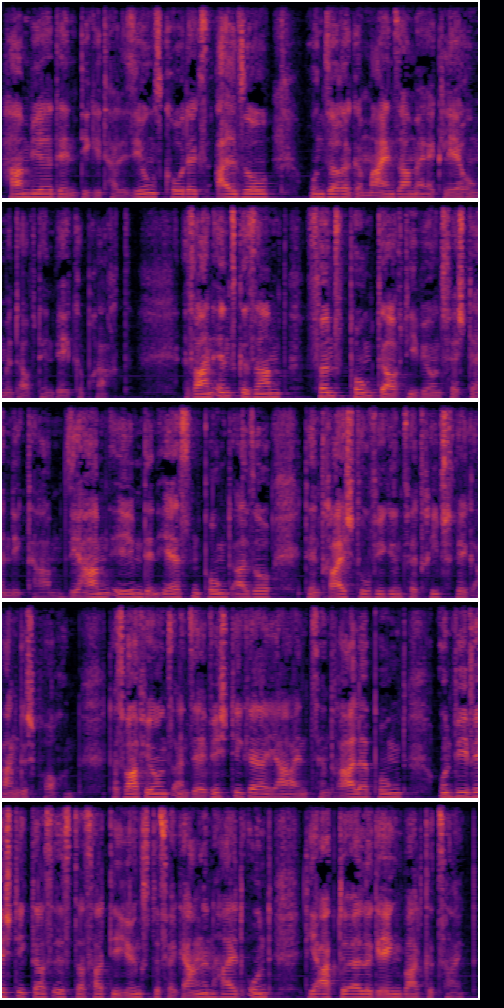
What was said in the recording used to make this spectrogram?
haben wir den Digitalisierungskodex, also unsere gemeinsame Erklärung mit auf den Weg gebracht. Es waren insgesamt fünf Punkte, auf die wir uns verständigt haben. Sie haben eben den ersten Punkt, also den dreistufigen Vertriebsweg angesprochen. Das war für uns ein sehr wichtiger, ja ein zentraler Punkt. Und wie wichtig das ist, das hat die jüngste Vergangenheit und die aktuelle Gegenwart gezeigt.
